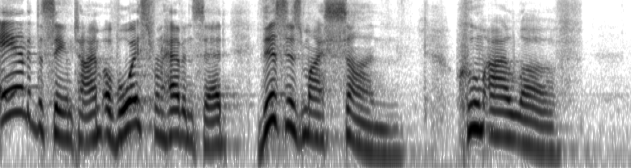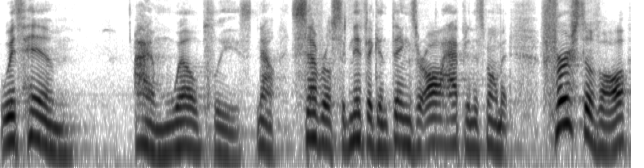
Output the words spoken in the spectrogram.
And at the same time, a voice from heaven said, This is my Son, whom I love. With him I am well pleased. Now, several significant things are all happening in this moment. First of all,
